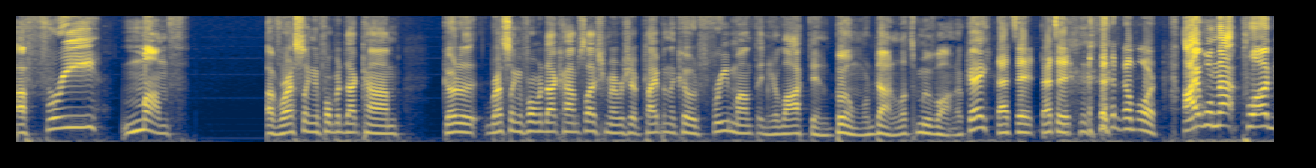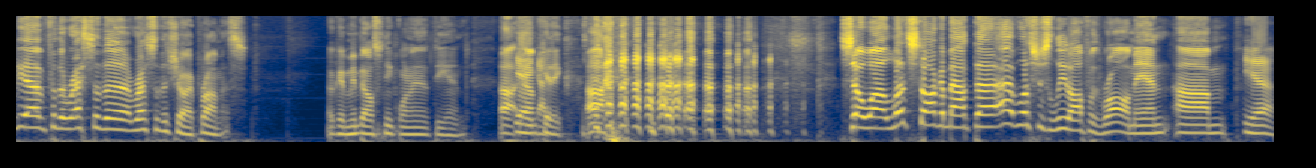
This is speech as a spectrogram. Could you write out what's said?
a free month of WrestlingInformant.com Go to wrestlinginformant.com slash membership, type in the code free month, and you're locked in. Boom, we're done. Let's move on, okay? That's it. That's it. no more. I will not plug uh, for the rest of the rest of the show, I promise. Okay, maybe I'll sneak one in at the end. Uh, yeah, no, I'm kidding. Uh, so uh, let's talk about the. Uh, let's just lead off with Raw, man. Um, yeah.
